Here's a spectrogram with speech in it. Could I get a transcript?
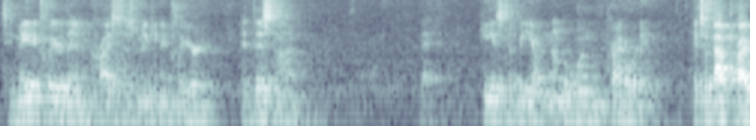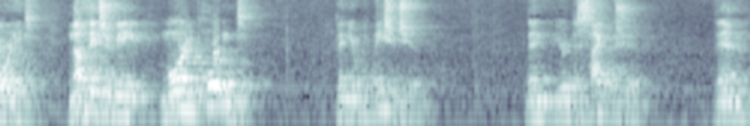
So he made it clear then, and Christ is making it clear at this time that he is to be our number one priority. It's about priorities. Nothing should be more important than your relationship, than your discipleship, than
